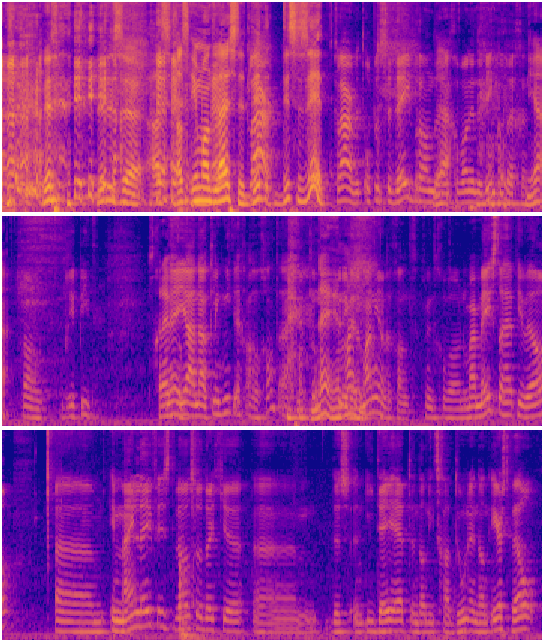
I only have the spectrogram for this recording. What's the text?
dit, dit is, eh, als, als iemand luistert, Klaar. dit this is it. Klaar, met op een cd branden Ja. en gewoon in de winkel leggen. Ja, Gewoon, repeat. schrijf nee, op. ja, nou klinkt niet echt arrogant eigenlijk. toch? Nee, Vind ik helemaal niet arrogant. Ik vind het gewoon. Maar meestal heb je wel. ehm, in mijn leven is het wel zo dat je ehm, dus een idee hebt en dan iets gaat doen. En dan eerst wel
